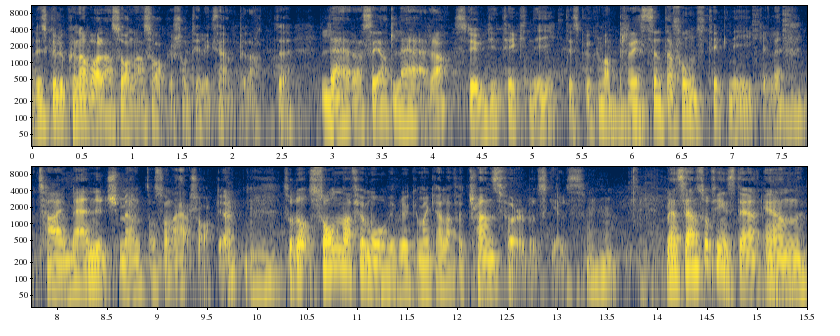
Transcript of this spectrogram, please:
Och det skulle kunna vara sådana saker som till exempel att eh, lära sig att lära, studieteknik, det skulle kunna vara presentationsteknik eller time management och sådana här saker. Så de, sådana förmågor brukar man kalla för transferable skills. Men sen så finns det en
